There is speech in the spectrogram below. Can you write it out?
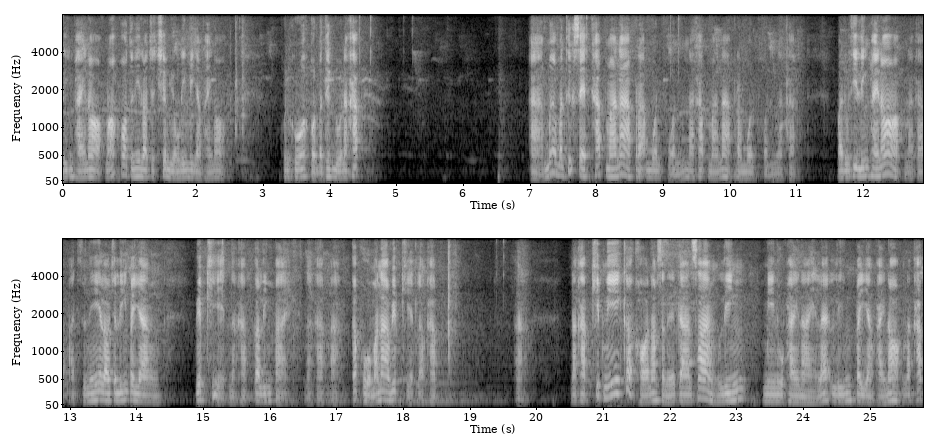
ลิงก์ภายนอกเนาะเพราะตัวนี้เราจะเชื่อมโยงลิงก์ไปยังภายนอก คุณครูก็กดบันทึกดูนะครับอ่าเมื่อบันทึกเสร็จครับมาหน้าประมวลผลนะครับ มาหน้าประมวลผลนะครับ มาดูที่ลิงก์ภายนอกนะครับอันนี้เราจะลิงก์ไปยังเว็บเขตนะครับ ก็ลิงก์ไปนะครับอะก็โผล่มาหน้าเว็บเขตแล้วครับ นะครับ คลิปนี้ก็ขอนำเสนอการสร้างลิงก์เมนูภายในและลิงก์ไปยังภายนอกนะครับ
